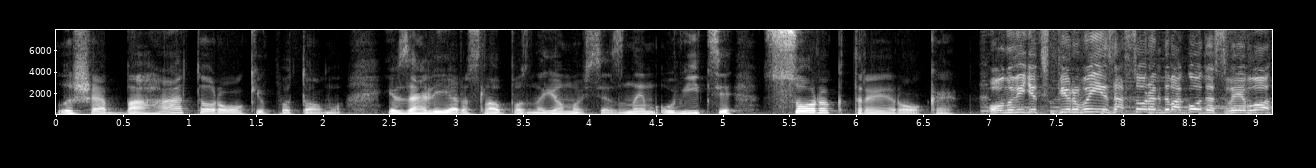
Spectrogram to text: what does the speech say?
лише багато років по тому. І взагалі Ярослав познайомився з ним у віці 43 роки. Он увидит впервые за 42 года своего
